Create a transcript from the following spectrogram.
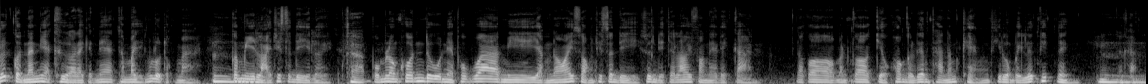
ลึกกว่านั้นเนี่ยคืออะไรกันแน่ทำไมถึงหลุดออกมาอืมก็มีหลายทฤษฎีเลยครับผมลองค้นดูเนี่ยพบว่ามีอย่างน้อย 2 ทฤษฎี ซึ่งเดี๋ยวจะเล่าให้ฟังในรายการ แล้วก็มันก็เกี่ยวข้องกับเรื่องทานน้ำแข็งที่ลงไปลึกนิดหนึ่งนะครับอื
